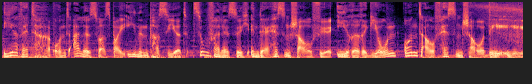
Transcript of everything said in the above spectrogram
Ihr Wetter und alles, was bei Ihnen passiert, zuverlässig in der Hessenschau für Ihre Region und auf hessenschau.de.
